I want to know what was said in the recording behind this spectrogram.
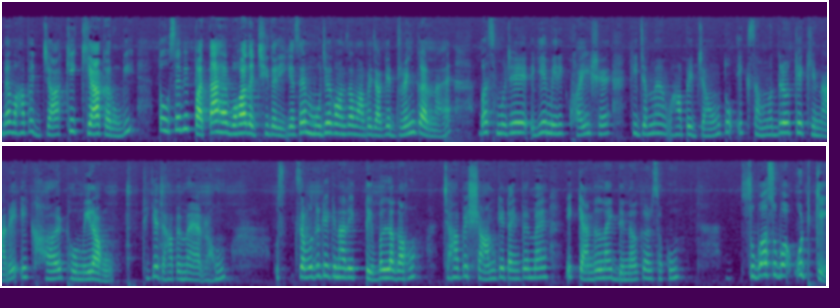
मैं वहाँ पे जाके क्या करूँगी? तो उसे भी पता है, बहुत अच्छी तरीके से मुझे कौन सा वहाँ पे जाके ड्रिंक करना है। बस मुझे ये मेरी ख्वाहिश है कि जब मैं वहाँ पे जाऊँ तो एक समुद्र के किनारे एक हर्ट हो, मेरा हो। ठीक है, जहाँ पे मैं रहूँ, उस समुद्र के किनारे एक टेबल लगा हो, जहाँ पे शाम के टाइम पे मैं एक कैंडल नाइट डिनर कर सकूँ। सुबह सुबह उठ के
